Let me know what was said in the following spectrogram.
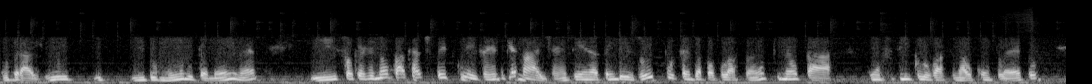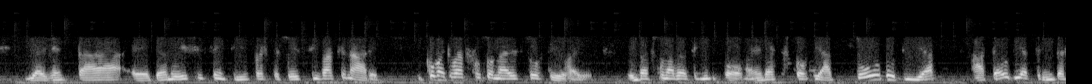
do Brasil e, e do mundo também, né? E só que a gente não está satisfeito com isso, a gente quer mais. A gente ainda tem 18% da população que não está com o ciclo vacinal completo e a gente está é, dando esse incentivo para as pessoas se vacinarem. E como é que vai funcionar esse sorteio, Raí? Ele vai funcionar da seguinte forma: a gente vai sortear todo dia, até o dia 30,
